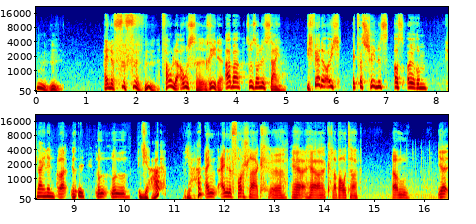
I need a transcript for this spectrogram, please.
Hm, hm. Eine hm, faule Ausrede, aber so soll es sein. Ich werde euch etwas Schönes aus eurem kleinen. Aber äh, nun, nun ja, ja. ein, einen Vorschlag, äh, Herr, Herr Klabauter. Ähm, ihr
